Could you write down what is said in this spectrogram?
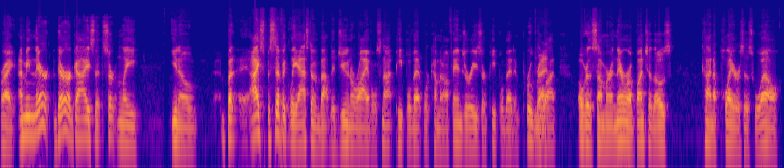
Right. I mean, there there are guys that certainly you know, but I specifically asked him about the June arrivals, not people that were coming off injuries or people that improved right. a lot over the summer. And there were a bunch of those kind of players as well.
